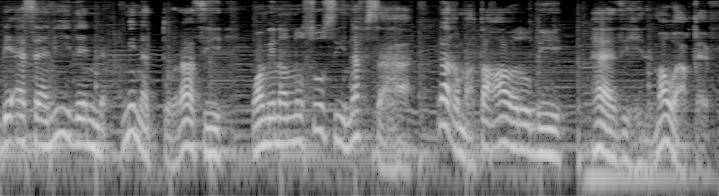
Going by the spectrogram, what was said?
بأسانيد من التراث ومن النصوص نفسها رغم تعارض هذه المواقف.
